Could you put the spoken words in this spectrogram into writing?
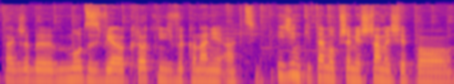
tak żeby móc zwielokrotnić wykonanie akcji. I dzięki temu przemieszczamy się po,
